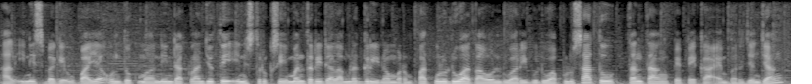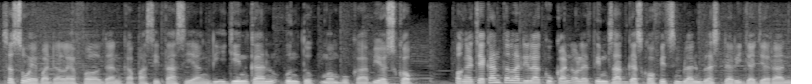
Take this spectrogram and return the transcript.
Hal ini sebagai upaya untuk menindaklanjuti instruksi Menteri Dalam Negeri nomor 42 tahun 2021 tentang PPKM berjenjang sesuai pada level dan kapasitas yang diizinkan untuk membuka bioskop. Pengecekan telah dilakukan oleh tim Satgas COVID-19 dari jajaran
